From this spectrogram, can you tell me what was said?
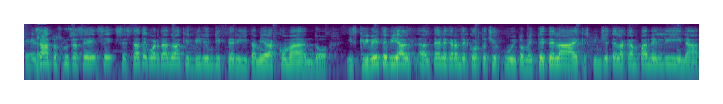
Esatto, eh. scusa se, se, se, state guardando anche il video in differita mi raccomando iscrivetevi al, al Telegram del cortocircuito, mettete like, spingete la campanellina,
